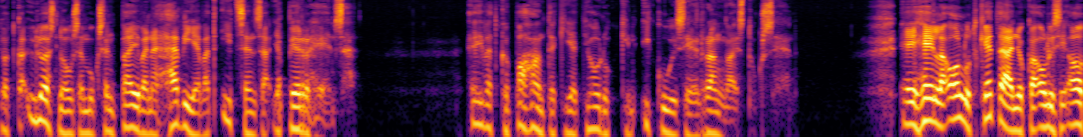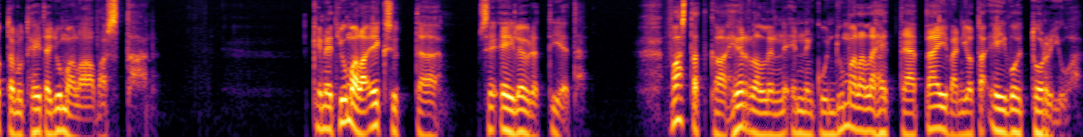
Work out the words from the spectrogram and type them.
jotka ylösnousemuksen päivänä häviävät itsensä ja perheensä eivätkö pahantekijät joudukin ikuiseen rangaistukseen? Ei heillä ollut ketään, joka olisi auttanut heitä Jumalaa vastaan. Kenet Jumala eksyttää, se ei löydä tietä. Vastatkaa Herrallenne ennen kuin Jumala lähettää päivän, jota ei voi torjua.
